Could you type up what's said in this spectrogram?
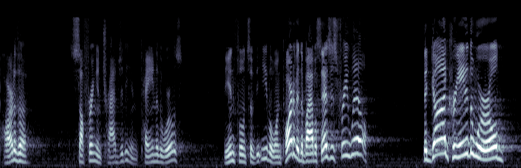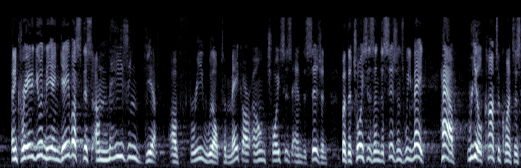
Part of the suffering and tragedy and pain of the world is the influence of the evil one. Part of it, the Bible says, is free will. That God created the world and created you and me and gave us this amazing gift of free will to make our own choices and decisions. But the choices and decisions we make have real consequences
